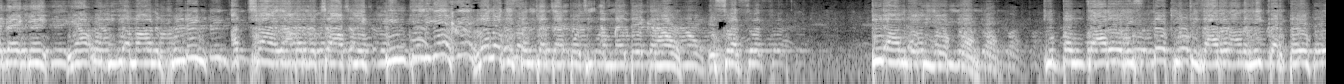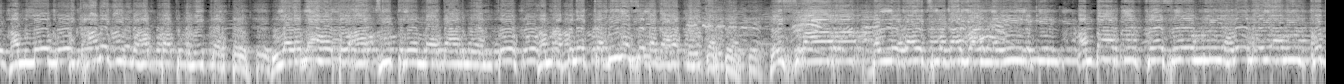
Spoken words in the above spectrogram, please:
उदय की यहाँ उदीयमान फील्डिंग अच्छा यहाँ पर बच्चा अपनी टीम के लिए रनों की संख्या पहुँची। अब मैं देख रहा हूँ, इस वक्त तिरानवे योग पर कि बंजारे रिश्ते की तिजारत नहीं करते, हम लोग दिखाने की मोहब्बत नहीं करते। लड़ना हो तो आज जीत ले मैदान में हमको हम अपने कबीले से बगावत नहीं करते। इस बार बल्लेबाज लगा या नहीं, लेकिन अंपायर के फैसले उंगली हवे में, यानी खुद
